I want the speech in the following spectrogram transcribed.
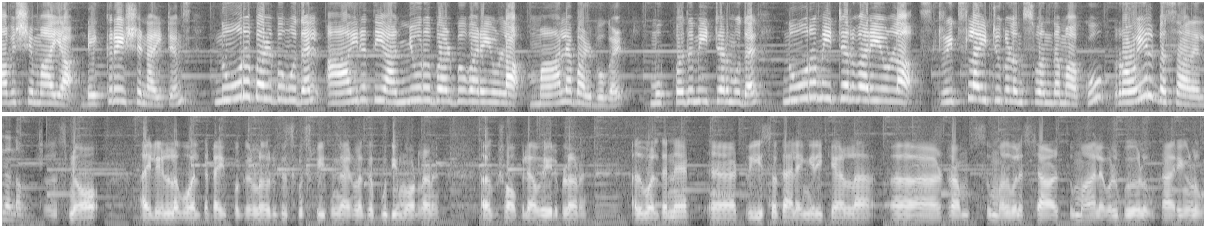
ആവശ്യമായ ഡെക്കറേഷൻ ഐറ്റംസ് നൂറ് ബൾബ് മുതൽ ആയിരത്തി അഞ്ഞൂറ് ബൾബ് വരെയുള്ള മാല ബൾബുകൾ മുപ്പത് മീറ്റർ മുതൽ നൂറ് മീറ്റർ വരെയുള്ള സ്ട്രിപ്സ് ലൈറ്റുകളും സ്വന്തമാക്കൂ റോയൽ ബസാറിൽ നിന്നും. സ്നോ അതിലുള്ള പോലത്തെ ടൈപ്പ് ഒക്കെ ഉള്ള ഒരു ക്രിസ്മസ് ട്രീസും കാര്യങ്ങളൊക്കെ പുതിയ മോഡലാണ് അതൊക്കെ ഷോപ്പിൽ അവൈലബിൾ ആണ്. അതുപോലെ തന്നെ ട്രീസൊക്കെ അലങ്കരിക്കാനുള്ള ഡ്രംസും അതുപോലെ സ്റ്റാർസും മാല ബൾബുകളും കാര്യങ്ങളും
